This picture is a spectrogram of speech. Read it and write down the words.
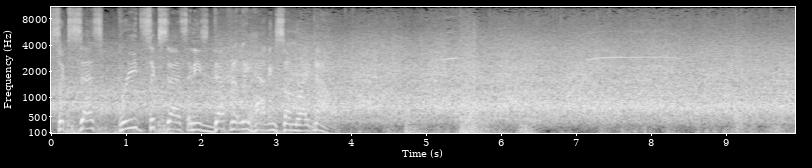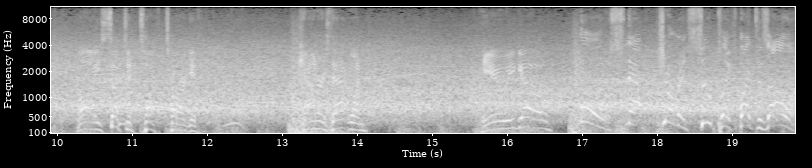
Success breeds success, and he's definitely having some right now. Oh, he's such a tough target. Counters that one. Here we go. Oh, snap German suplex by Tozawa.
